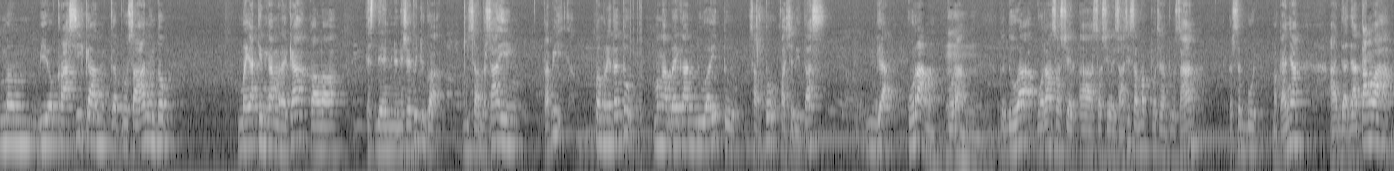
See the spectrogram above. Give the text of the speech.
membiokrasikan ke perusahaan untuk meyakinkan mereka kalau SDM Indonesia itu juga bisa bersaing. Tapi pemerintah itu mengabaikan dua itu. Satu fasilitas nggak kurang, kurang. Hmm. Kedua kurang sosial, eh, sosialisasi sama perusahaan-perusahaan tersebut. Makanya ada datanglah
